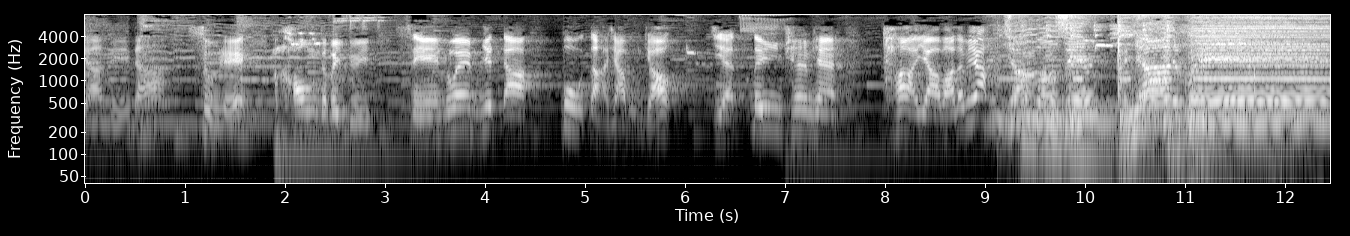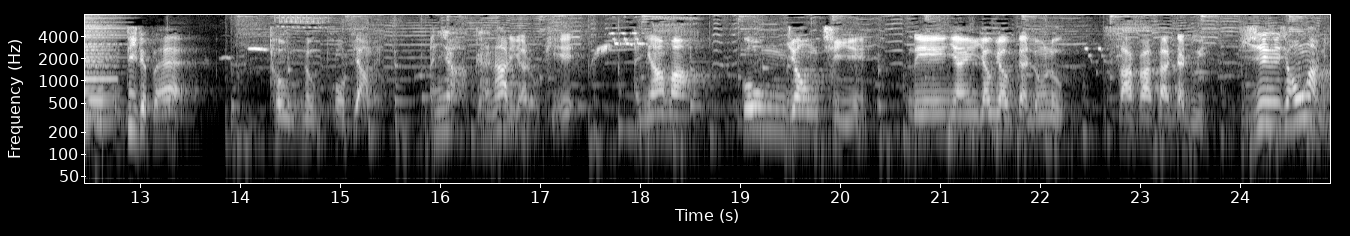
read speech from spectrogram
ရစေတာဆိုတဲ့အခေါင်တပိတ်တွေ စင်နွဲမြစ်တာပို့တာကြပုံကြောင့်ကြက်သိမ်းဖြန်းဖြန်းထားရပါသဗျာကြောင်းပုံစံအညာတခွင်ဒီတစ်ပတ်ထုံနှုတ်ဖော်ပြမယ်အညာကဏ္ဍတွေကတော့ဖြစ်အညာမှာကုံကြောင်ချီရင်သင်ញိုင်ရောက်ရောက်တက်လွန်းလို့စာကာစာတက်တွေရေချောင်းကနေ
